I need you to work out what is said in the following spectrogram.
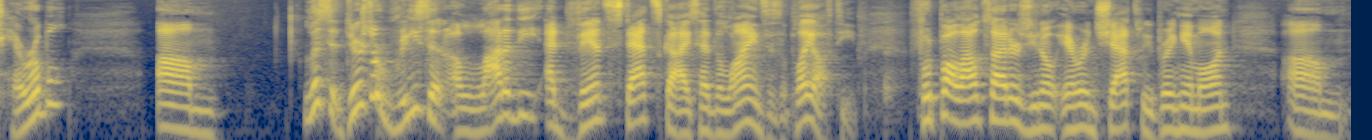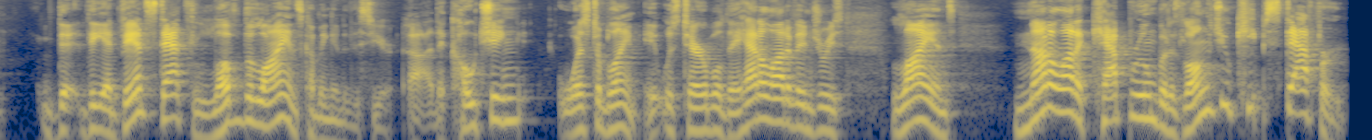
terrible. Um, listen, there's a reason a lot of the advanced stats guys had the Lions as a playoff team. Football Outsiders, you know, Aaron Schatz, we bring him on. Um, the, the advanced stats loved the Lions coming into this year. Uh, the coaching was to blame. It was terrible. They had a lot of injuries. Lions, not a lot of cap room, but as long as you keep Stafford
